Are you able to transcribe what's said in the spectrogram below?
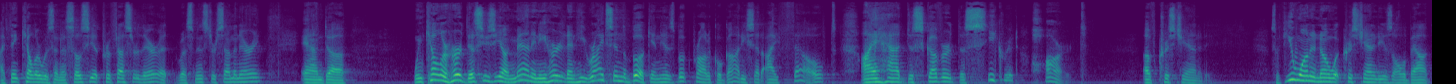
I think Keller was an associate professor there at Westminster Seminary. And uh, when Keller heard this, he's a young man, and he heard it, and he writes in the book, in his book, Prodigal God, he said, I felt I had discovered the secret heart of Christianity. So if you want to know what Christianity is all about,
